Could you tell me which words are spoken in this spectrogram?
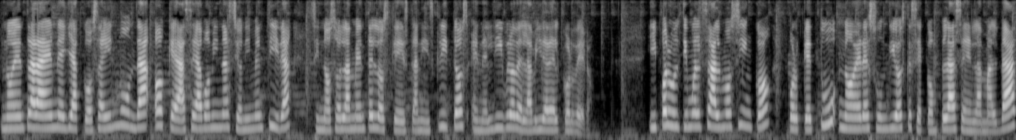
no entrará en ella cosa inmunda o que hace abominación y mentira, sino solamente los que están inscritos en el libro de la vida del Cordero. Y por último el Salmo 5, porque tú no eres un Dios que se complace en la maldad,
